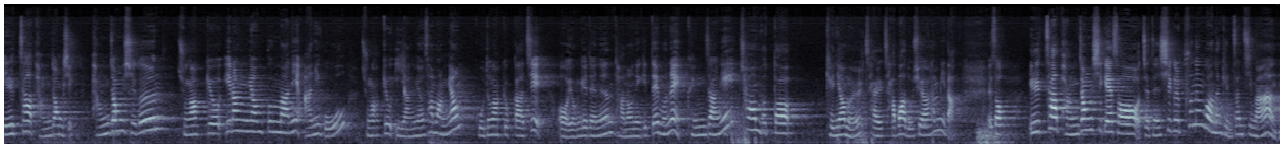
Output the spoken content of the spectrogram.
1차 방정식. 방정식은 중학교 1학년뿐만이 아니고 중학교 2학년, 3학년, 고등학교까지 어, 연계되는 단원이기 때문에 굉장히 처음부터 개념을 잘 잡아 놓으셔야 합니다. 그래서 1차 방정식에서 어쨌든 식을 푸는 거는 괜찮지만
